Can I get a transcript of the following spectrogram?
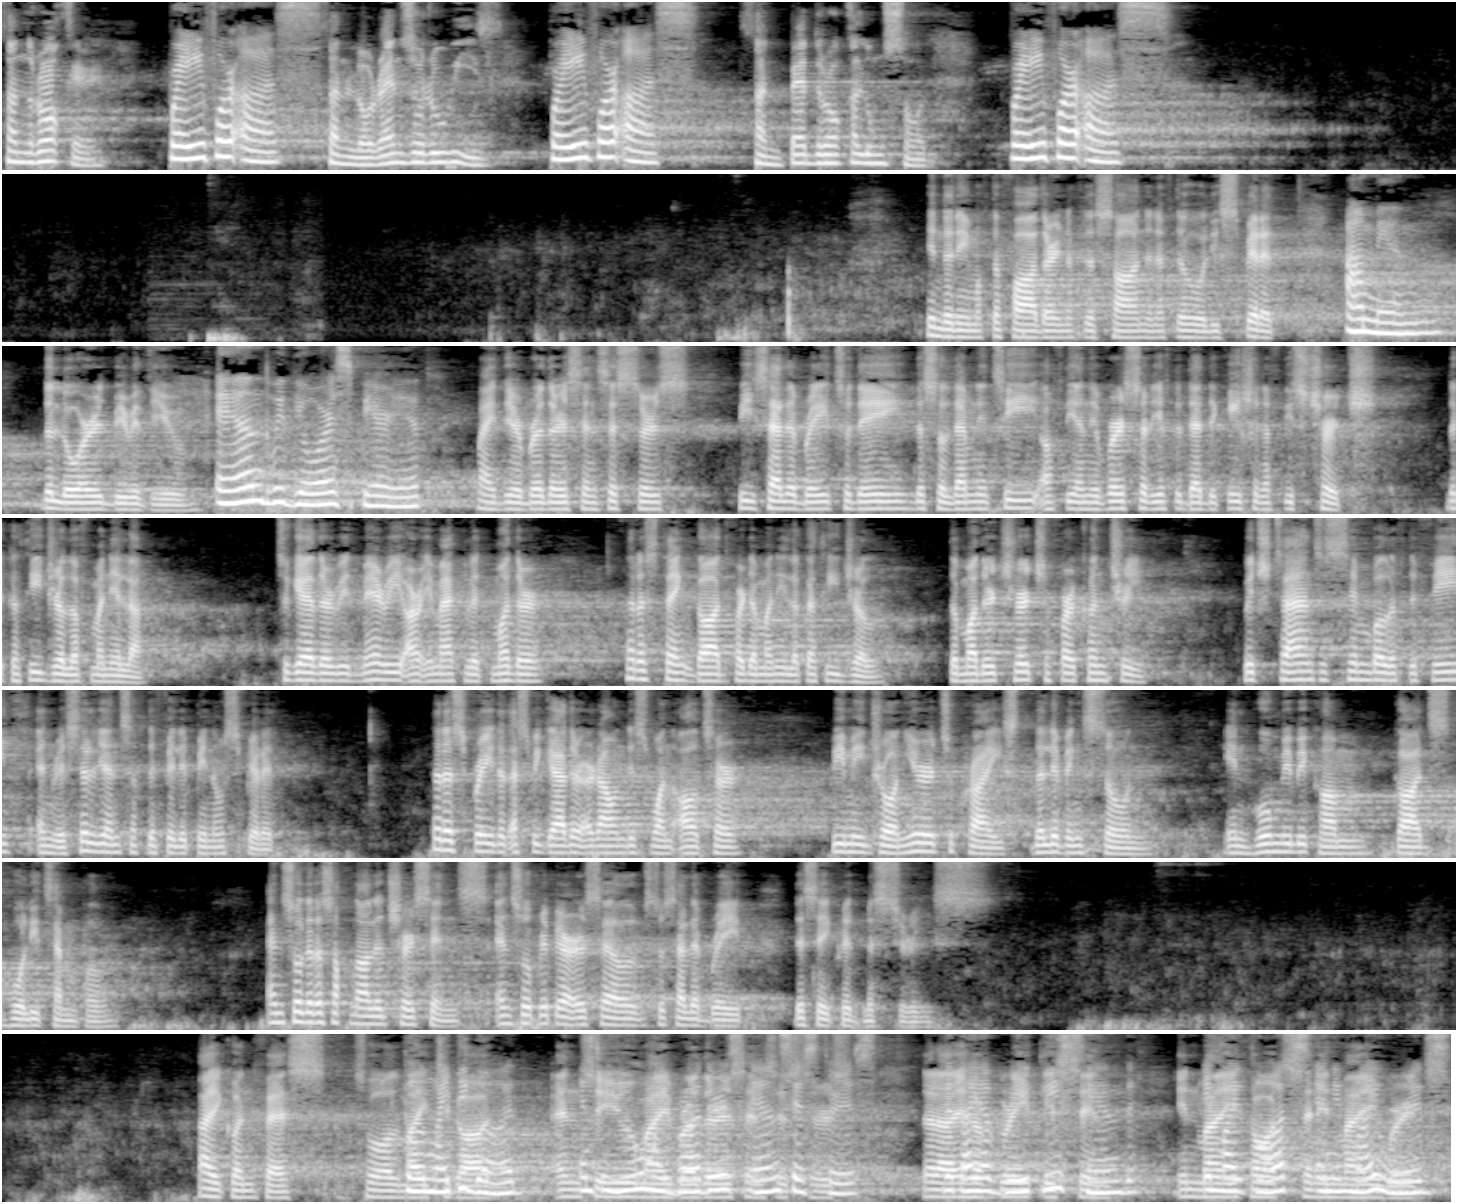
San Roque. Pray for us. San Lorenzo Ruiz. Pray for us. San Pedro Calungsod. Pray for us. In the name of the Father, and of the Son, and of the Holy Spirit. Amen. The Lord be with you. And with your spirit. My dear brothers and sisters, we celebrate today the solemnity of the anniversary of the dedication of this church, the Cathedral of Manila. Together with Mary, our Immaculate Mother, let us thank God for the Manila Cathedral, the mother church of our country, which stands as symbol of the faith and resilience of the Filipino spirit. Let us pray that as we gather around this one altar, we may draw nearer to Christ, the living stone, in whom we become God's holy temple. And so let us acknowledge our sins and so prepare ourselves to celebrate the sacred mysteries. I confess to Almighty, Almighty God, God, and, to you, my brothers and sisters, that I have greatly sinned in my thoughts and in my words,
